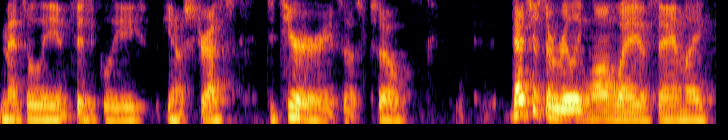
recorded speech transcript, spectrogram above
mentally and physically. You know, stress deteriorates us. So that's just a really long way of saying like,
